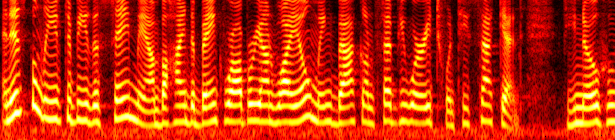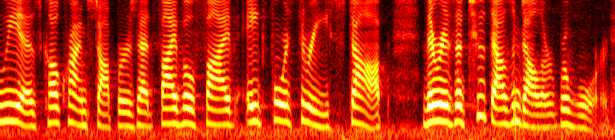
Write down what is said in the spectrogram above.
and is believed to be the same man behind a bank robbery on Wyoming back on February 22nd. If you know who he is, call Crime Stoppers at 505 843 STOP. There is a $2,000 reward.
